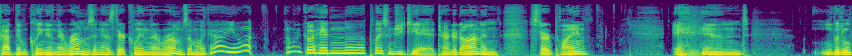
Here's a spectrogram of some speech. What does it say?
got them cleaning their rooms. And as they're cleaning their rooms i'm like ah you know what? I'm gonna go ahead and uh, play some gta i turned it on and started playing. And little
